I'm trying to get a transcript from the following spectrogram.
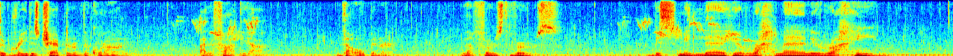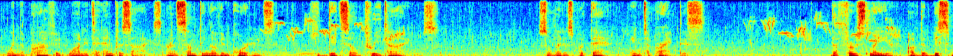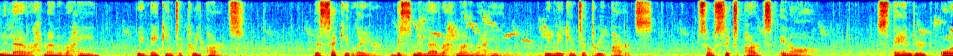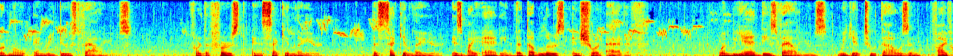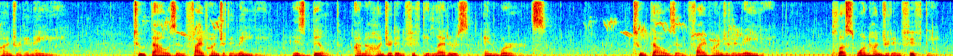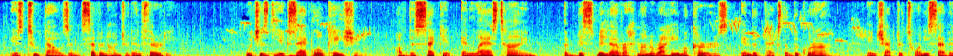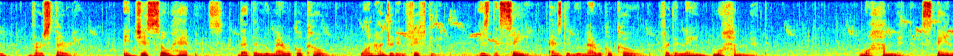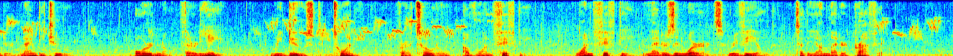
the greatest chapter of the Quran, Al Fatiha, the opener, the first verse. Bismillahir Rahmanir Rahim. When the Prophet wanted to emphasize on something of importance, he did so three times. So let us put that into practice. The first layer of the Bismillah Rahman Rahim we make into three parts. The second layer, Bismillah Rahman Rahim, we make into three parts. So six parts in all. Standard, ordinal, and reduced values. For the first and second layer. The second layer is by adding the doublers and short alif. When we add these values, we get 2,580. 2,580 is built on 150 letters and words. 2,580 plus 150 is 2,730, which is the exact location of the second and last time the Bismillah Rahman Rahim occurs in the text of the Quran in chapter 27, verse 30. It just so happens that the numerical code 150 is the same as the numerical code for the name Muhammad. Muhammad Standard 92, Ordinal 38, Reduced 20, for a total of 150. 150 letters and words revealed to the unlettered prophet.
